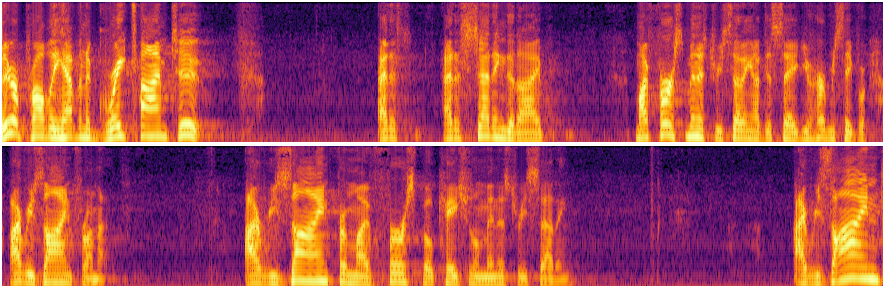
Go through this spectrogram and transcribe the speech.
They were probably having a great time too. At a, at a setting that I, my first ministry setting, I just say, you heard me say before, I resigned from it. I resigned from my first vocational ministry setting. I resigned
